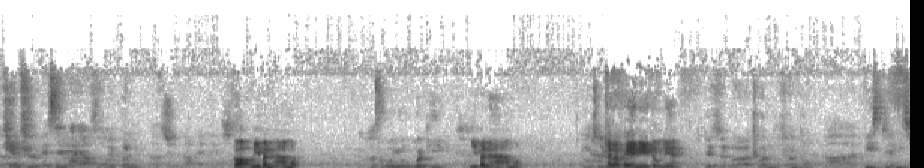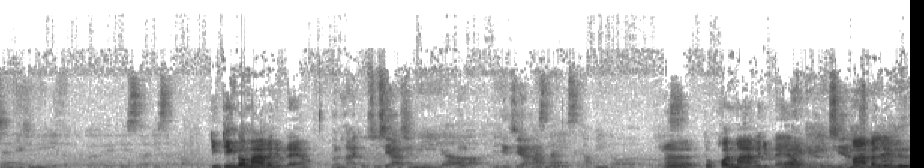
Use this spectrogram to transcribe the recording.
前世 present life also 本 uh, should not attach ก็มีปัญหาหมด because 如果有问题， มีปัญหาหมด 都是 ในประเพณีตรงเนี้ย 这是个传传统， uh, this tradition actually is a uh, is a, is a problem จริง ๆ ก็มากันอยู่แล้ว 本来都是下来， actually 都 uh, 已经 the 下来， past life is coming or เอ yes อ ทุกคนมากันอยู่แล้ว 每个人都下来。 มากันเรื่อยๆ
